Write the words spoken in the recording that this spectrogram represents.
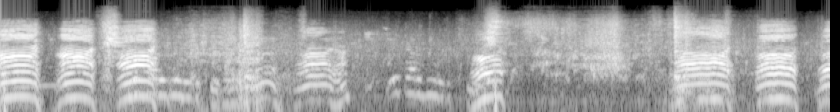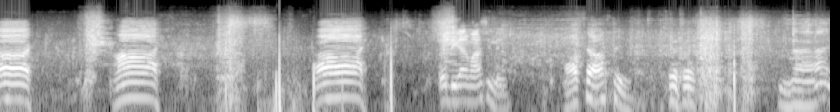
আয় আয় আয় আয় আয় আয় আয় আয় আয় ওইদিকে আর নেই আছে আছে নাই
